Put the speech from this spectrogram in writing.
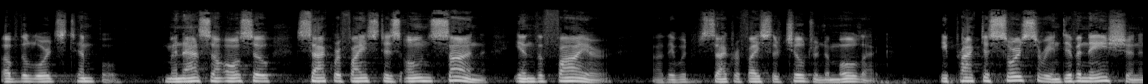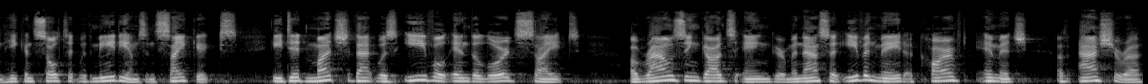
of the Lord's temple. Manasseh also sacrificed his own son in the fire. Uh, they would sacrifice their children to Molech. He practiced sorcery and divination, and he consulted with mediums and psychics. He did much that was evil in the Lord's sight, arousing God's anger, Manasseh even made a carved image of Asherah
